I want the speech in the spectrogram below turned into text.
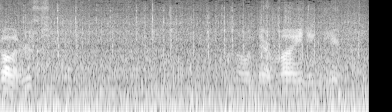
colors. I don't know what they're mining here.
